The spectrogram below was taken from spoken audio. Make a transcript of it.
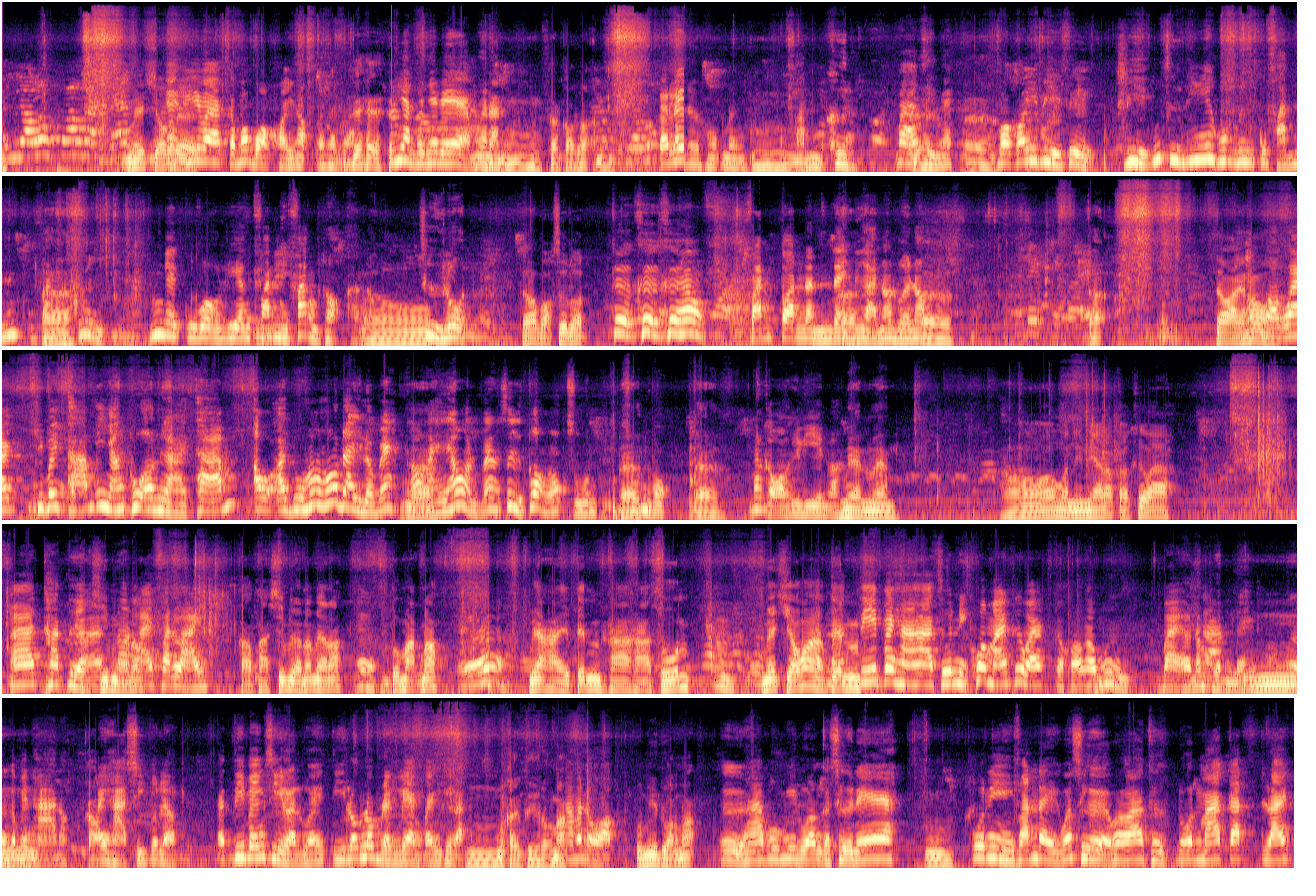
แม่เขียวก็แค่ได้นี้ว่าก็บ่บอกข่อยเนาะว่าซั่นว่าเด้ เฮียนเพิ่นยายแว่มื้อนั้นอืมสร้างเขาเถอะอันนั้นก็เลยเด้อหกหนึ่งอืมฝันขึ้นมาสิไหมเออบอกเขาอีบีสิบีมึงซื้อแน่หกหนึ่งกูฝันกูฝันอ่า ขึ้นมึงไงกูบอกเรียงฝันให้ฟังเถอะเอาชื่อโลด แล้วก็บอกซื้อรถคือคือคือเฮาฝันตอนนั้นได้เนื้อเนาะรวยเนาะเออก็ จะว่าให้เฮา บอกว่าสิไปถามอีหยังผู้เอาเนื้อให้ถาม เอาอายุเฮาเฮาได้หรือไหมเฮาให้เฮาหรือไหมซื้อตัว60 06เออมันก็ออกอีเลียนวะแม่นแม่นอ๋อวันนี้เมียเราก็คือว่า อ่าถ้าเตือห้าสิบนแล้วอนเนอะ หลายฝันหลาย ครับหาชิปแล้วเนาะแม่เนาะเออ ตัวมักเนาะเออแม่ให้เป็นหาหาศูนย์อืมแม่เขียวให้เป็น ตีไปหาหาศูนย์นี่ขั้วหมายคือว่าเจ้าของเอามือบ่ายเอาน้ำเพิ่นไปอืมมือก็เป็นหาเนาะครับ ไปหาซีก็แล้ว แต่ตีไปจังซี่ล่ะรวย ตีล้มๆแรงๆไปจังซี่ล่ะอืมมันก็ถือหรอกเนาะถ้ามันออกบ่มีดวงเนาะเออหาผู้มีดวงก็ซื้อแน่อืมผู้นี่ฝันได้ว่าซื้อเพราะว่าถึกโดนหมากัดหลาย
